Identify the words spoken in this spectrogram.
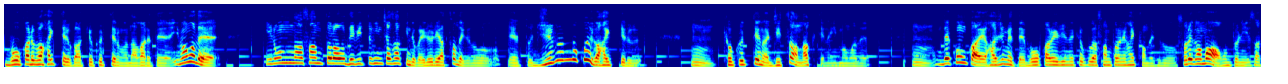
ボーカルが入ってる楽曲っていうのが流れて、今までいろんなサントラをデビッド・フィンチャー作品とかいろいろやってたんだけど、えっ、と、自分の声が入ってる、うん、曲っていうのは実はなくてね、今まで。うん。で、今回初めてボーカル入りの曲がサントラに入ってたんだけど、それがまあ本当にさっ、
